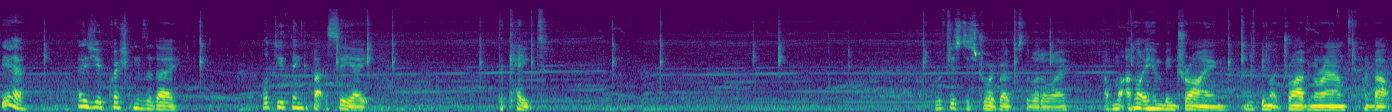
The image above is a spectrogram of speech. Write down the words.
yeah, there's your question of the day. What do you think about the C8? The Kate. We've just destroyed Webster, by the way. I've not, I've not even been trying. I've just been like driving around talking about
